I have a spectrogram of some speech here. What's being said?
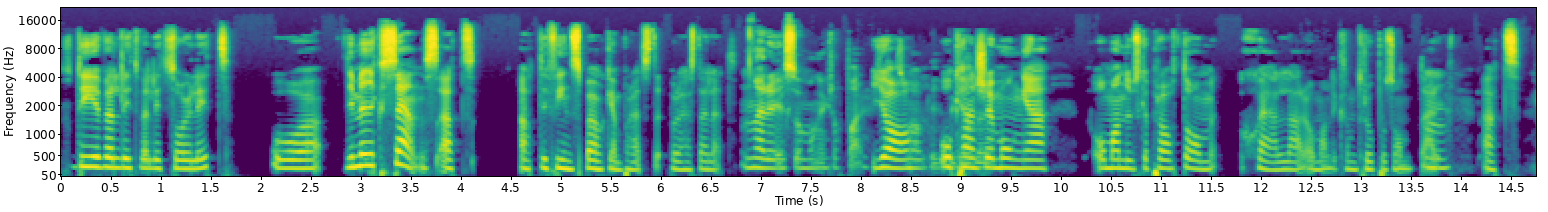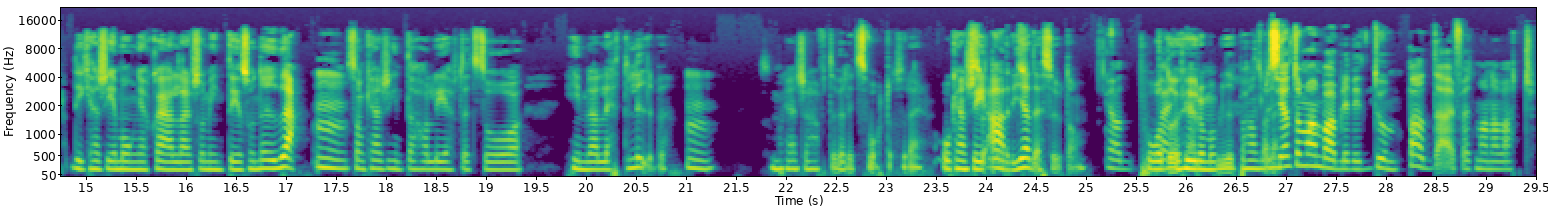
Så det är väldigt, väldigt sorgligt. Och det makes sense att, att det finns spöken på det, här, på det här stället. När det är så många kroppar. Ja, och kanske många, om man nu ska prata om själar, om man liksom tror på sånt där, Mm. att det kanske är många själar som inte är så nöjda. Mm. Som kanske inte har levt ett så himla lätt liv. Mm. Som kanske har haft det väldigt svårt och sådär. Och kanske är Absolut. arga dessutom. Ja, På då hur de har blivit behandlade. Speciellt om man bara blivit dumpad där för att man har varit,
